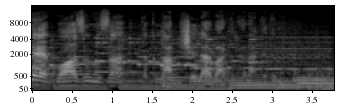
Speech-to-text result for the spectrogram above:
De boğazınıza takılan bir şeyler vardır herhalde değil mi?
